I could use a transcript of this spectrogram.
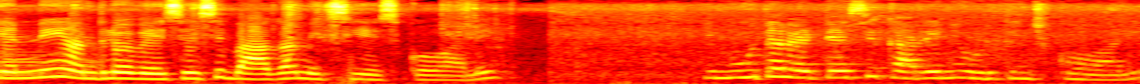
చికెన్ని అందులో వేసేసి బాగా మిక్స్ చేసుకోవాలి. ఈ మూత పెట్టేసి కర్రీని ఉడికించుకోవాలి.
